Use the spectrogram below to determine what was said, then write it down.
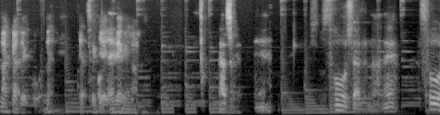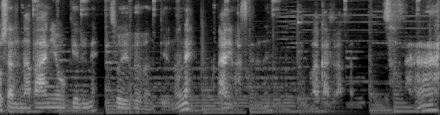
中でこうね、やっときゃいいんだけど。確かにね。ソーシャルなね、ソーシャルな場におけるね、そういう部分っていうのはね、ありますからね。わかるわかる。そうだな。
